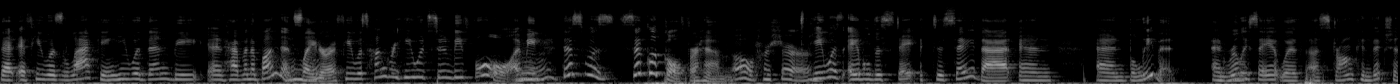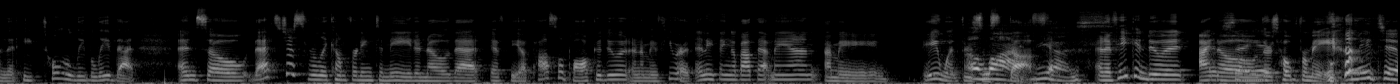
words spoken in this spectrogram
that if he was lacking, he would then be and have an abundance Mm-hmm. later. If he was hungry, he would soon be full. I mean, this was cyclical for him. Oh, for sure. He was able to stay to say that and and believe it and Mm-hmm. really say it with a strong conviction that he totally believed that. And so that's just really comforting to me to know that if the apostle Paul could do it and I mean if you read anything about that man, I mean, he went through a some lot. stuff. Yes. And if he can do it, I know it. there's hope for me. Me too.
